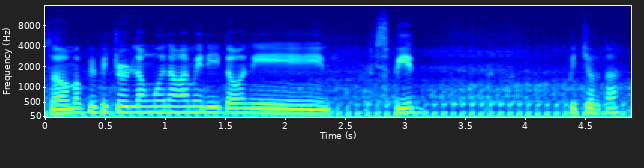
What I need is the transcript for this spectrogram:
So, magpipicture lang muna kami dito ni Speed. Picture ta?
